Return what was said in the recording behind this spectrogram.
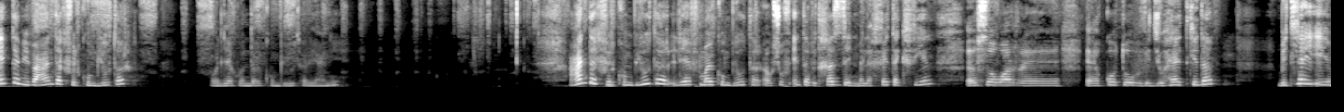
انت بيبقى عندك في الكمبيوتر وليكن ده الكمبيوتر يعني عندك في الكمبيوتر اللي هي في My Computer أو شوف أنت بتخزن ملفاتك فين آه، صور آه، آه، كتب فيديوهات كده بتلاقي إيه؟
